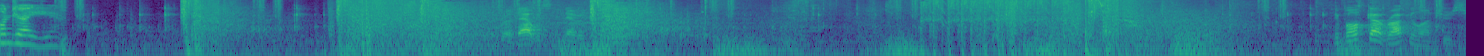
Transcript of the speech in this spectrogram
One's right here. Bro, that was never They both got rocket launchers.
